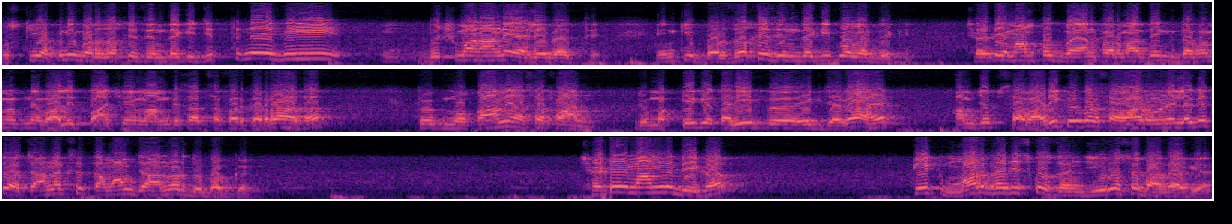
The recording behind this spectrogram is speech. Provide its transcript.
उसकी अपनी बरजखी ज़िंदगी, जितने भी दुश्मनान अहले बैत थे, इनकी बरजखी ज़िंदगी को अगर देखें छठे इमाम खुद बयान फरमाते हैं कि दफ़ा मैं अपने वालिद पाँचवें इमाम के साथ सफ़र कर रहा था तो एक मुकाम असफ़ान, जो मक्के के करीब एक जगह है, हम जब सवारी के ऊपर सवार होने लगे तो अचानक से तमाम जानवर दुबक गए। छठे इमाम ने देखा कि एक मर्द है जिसको जंजीरों से बांधा गया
